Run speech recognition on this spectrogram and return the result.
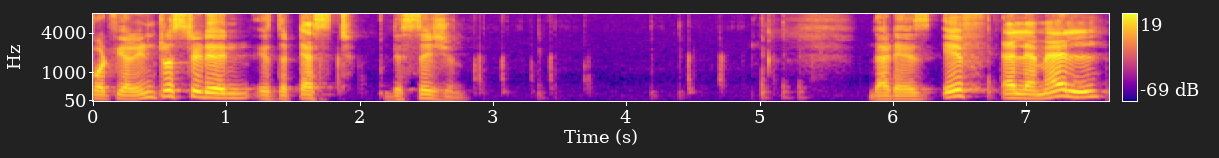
what we are interested in is the test decision. That is, if LML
